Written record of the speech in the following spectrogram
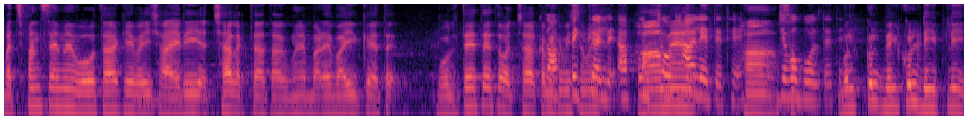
بچپن سے میں وہ تھا کہ بھائی شاعری اچھا لگتا تھا۔ میرے بڑے بھائی کہتے بولتے تھے تو اچھا کبھی کبھی سمجھ آپ ان سے اٹھا لیتے تھے جب وہ بولتے تھے بالکل بالکل ڈیپلی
